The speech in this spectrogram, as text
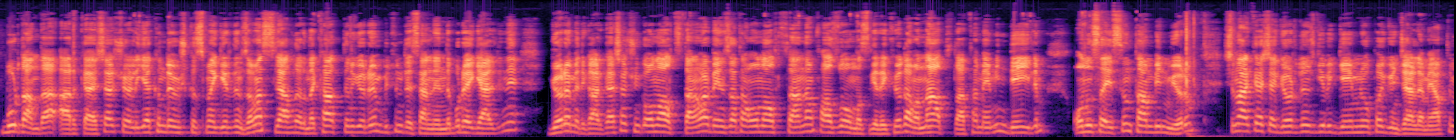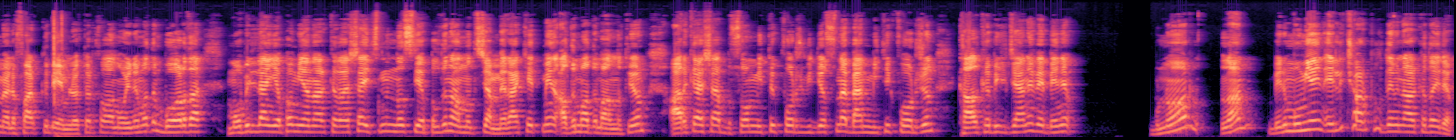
buradan da arkadaşlar şöyle yakın dövüş kısmına girdiğim zaman silahların kalktığını görüyorum. Bütün desenlerin de buraya geldiğini göremedik arkadaşlar. Çünkü 16 tane var. Benim zaten 16 taneden fazla olması gerekiyordu ama ne yaptılar tam emin değilim. Onun sayısını tam bilmiyorum. Şimdi arkadaşlar gördüğünüz gibi Game Loop'a güncelleme yaptım. Öyle farklı bir emülatör falan oynamadım. Bu arada mobilden yapamayan arkadaşlar için de nasıl yapıldığını anlatacağım. Merak etmeyin adım adım anlatıyorum. Arkadaşlar bu son Mythic Forge videosunda ben Mythic Forge'un kalkabileceğini ve benim Bunlar lan benim mumyayın 50 çarpıldı demin arkadaydı.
